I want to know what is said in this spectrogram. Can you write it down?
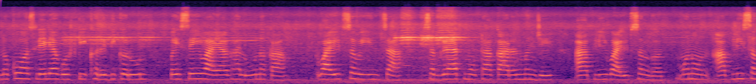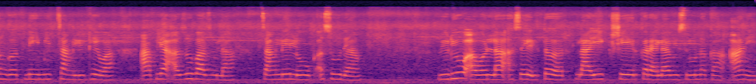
नको असलेल्या गोष्टी खरेदी करून पैसे वाया घालवू नका. वाईट सवयींचा सगळ्यात मोठा कारण म्हणजे आपली वाईट संगत म्हणून आपली संगत नेहमीच चांगली ठेवा. आपल्या आजूबाजूला चांगले लोक असू द्या. व्हिडिओ आवडला असेल तर लाईक शेअर करायला विसरू नका आणि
